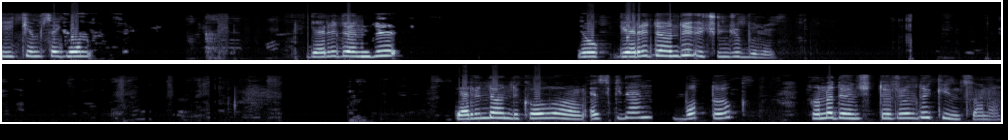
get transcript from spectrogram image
Hiç kimse gör geri döndü. Yok geri döndü 3. bölüm. Geri döndük oğlum. Eskiden bottuk. Sonra dönüştürüldük insana.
